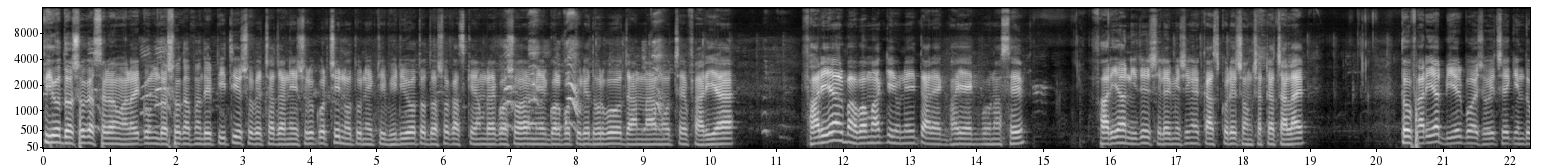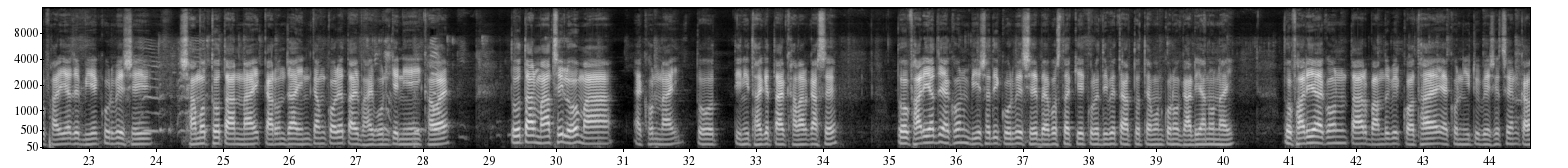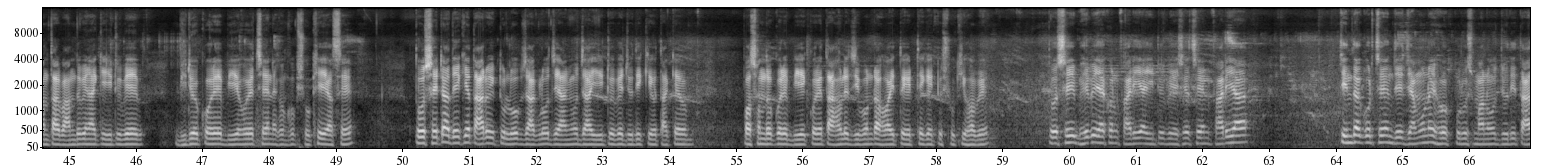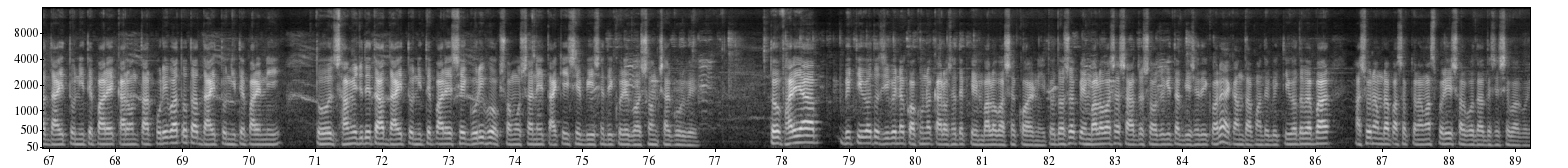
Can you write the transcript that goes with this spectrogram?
প্রিয় দর্শক, আসসালামু আলাইকুম। দর্শক, আপনাদের প্রীতীয় শুভেচ্ছা জানিয়ে শুরু করছি নতুন একটি ভিডিও। তো দর্শক, আজকে আমরা এক অসহায় মেয়ের গল্প তুলে ধরবো। যার নাম হচ্ছে ফারিয়া। ফারিয়ার বাবা মা কেউ নেই, তার এক ভাই, এক বোন আছে। ফারিয়া নিজে সেলাই মেশিনের কাজ করে সংসারটা চালায়। তো ফারিয়ার বিয়ের বয়স হয়েছে, কিন্তু ফারিয়া যে বিয়ে করবে, সেই সামর্থ্য তার নাই। কারণ যা ইনকাম করে, তাই ভাই বোনকে নিয়েই খাওয়ায়। তো তার মা ছিল, মা এখন নাই। তো তিনি থাকে তার খালার কাছে। তো ফারিয়া যে এখন বিয়ে শাদি করবে, সে ব্যবস্থা কে করে দিবে তার তো তেমন কোনো গার্ডিয়ানও নাই। তো ফারিয়া এখন তার বান্ধবীর কথায় এখন ইউটিউবে এসেছেন, কারণ তার বান্ধবী নাকি ইউটিউবে ভিডিও করে বিয়ে হয়েছেন, এখন খুব সুখেই আছে। তো সেটা দেখে তারও একটু লোভ জাগলো যে আমিও যাই ইউটিউবে যদি কেউ তাকে পছন্দ করে বিয়ে করে, তাহলে জীবনটা হয়তো এর থেকে একটু সুখী হবে। তো সেই ভেবে এখন ফারিয়া ইউটিউবে এসেছেন। ফারিয়া চিন্তা করছেন যে যেমনই হোক পুরুষ মানুষ যদি তার দায়িত্ব নিতে পারে, কারণ তার পরিবার তো তার দায়িত্ব নিতে পারেনি। তো স্বামী যদি তার দায়িত্ব নিতে পারে, সে গরিব হোক, সমস্যা নেই, তাকেই সে বিয়ে শাদি করে ঘর সংসার করবে। তো ফারিয়া ব্যক্তিগত জীবনে কখনো কারোর সাথে প্রেম ভালোবাসা করেনি। তো দর্শক, প্রেম ভালোবাসা, সাহায্য, সহযোগিতা, বিয়ে শাদি করা একান্ত আপনাদের ব্যক্তিগত ব্যাপার। আসুন আমরা পাশক্ত নামাজ পড়ি, সর্বদা দেশের সেবা করি।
